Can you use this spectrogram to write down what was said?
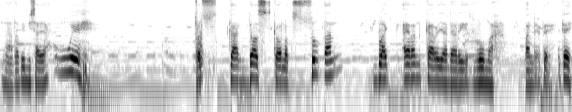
Nah tapi bisa ya. Wih. Jos gandos golok sultan black iron karya dari rumah pandai teh. Oke.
